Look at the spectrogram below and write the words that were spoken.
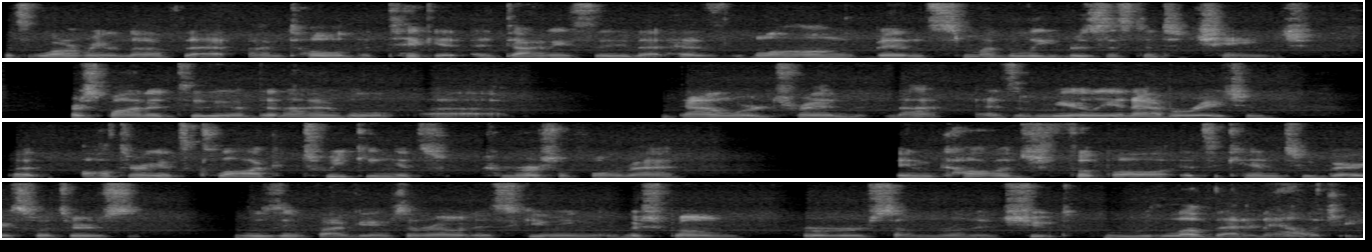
It's alarming enough that I'm told the ticket, a dynasty that has long been smugly resistant to change, responded to the undeniable uh, downward trend not as merely an aberration, but altering its clock, tweaking its commercial format, in college football, it's akin to Barry Switzer's losing five games in a row and skewing wishbone for some run and shoot. Who would love that analogy?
